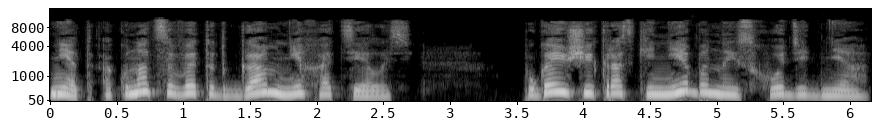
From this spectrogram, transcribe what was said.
Нет, окунаться в этот гам не хотелось. Пугающие краски неба на исходе дня.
